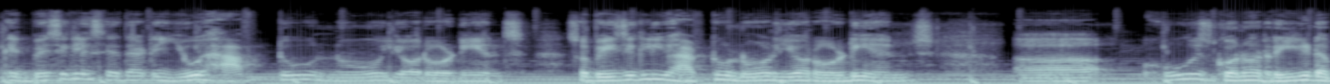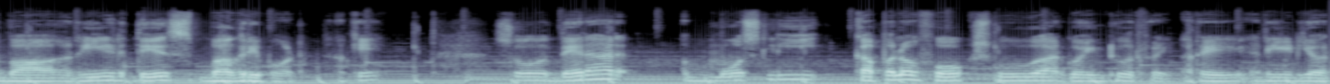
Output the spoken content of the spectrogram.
It basically says that you have to know your audience. So basically you have to know your audience uh, who is gonna read about read this bug report okay so there are mostly couple of folks who are going to re- re- read your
